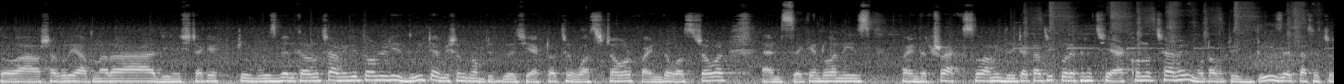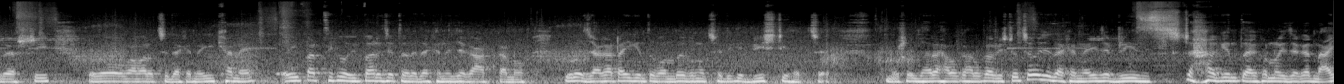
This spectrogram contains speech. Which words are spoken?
তো আশা করি আপনারা জিনিসটাকে একটু বুঝবেন। কারণ হচ্ছে আমি কিন্তু অলরেডি দুইটা মিশন কমপ্লিট করেছি। একটা হচ্ছে watch tower find the watch tower and second one is find the track so আমি দুইটা কাজই করে ফেলেছি। এখন হচ্ছে আমি মোটামুটি ব্রিজের কাছে চলে আসছি এবং আমার হচ্ছে দেখেন এইখানে, এই পার থেকে ওই পারে যেতে হলে দেখেন জায়গা আটকানো পুরো জায়গাটাই কিন্তু বন্ধ এবং হচ্ছে এদিকে বৃষ্টি হচ্ছে। মুসলধারে হালকা হালকা বৃষ্টি হচ্ছে। ওই যে দেখেন, এই যে ব্রিজটা কিন্তু এখন ওই জায়গায় নাই,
